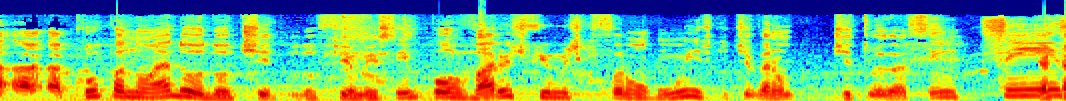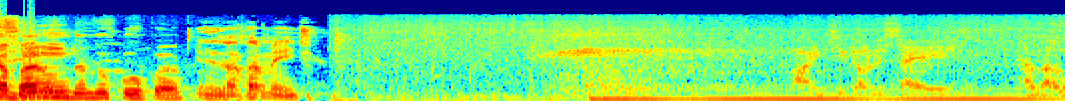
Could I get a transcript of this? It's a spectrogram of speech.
a, a culpa não é do, do título do filme, sim por vários filmes que foram ruins, que tiveram títulos assim, Sim, que acabaram sim. dando culpa. Exatamente. Aren't you gonna say hello?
